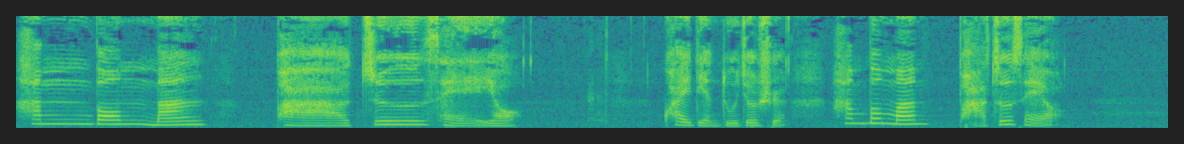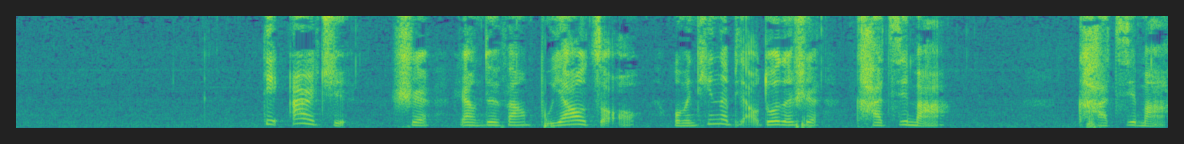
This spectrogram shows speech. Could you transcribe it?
한번만파주세 요， 快一点读就是한번만파주세 요。 第二句是让对方不要走，我们听的比较多的是卡基玛，卡基玛。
